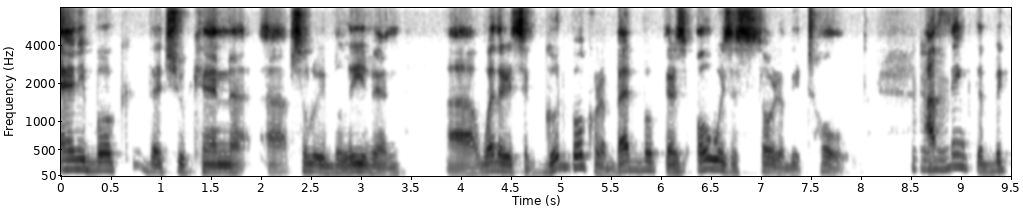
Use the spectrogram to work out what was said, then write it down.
Any book that you can uh, absolutely believe in, uh, whether it's a good book or a bad book, there's always a story to be told. Mm-hmm. I think the big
